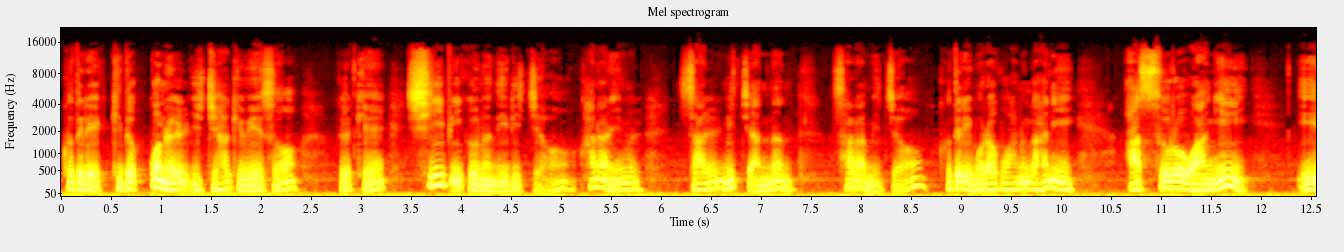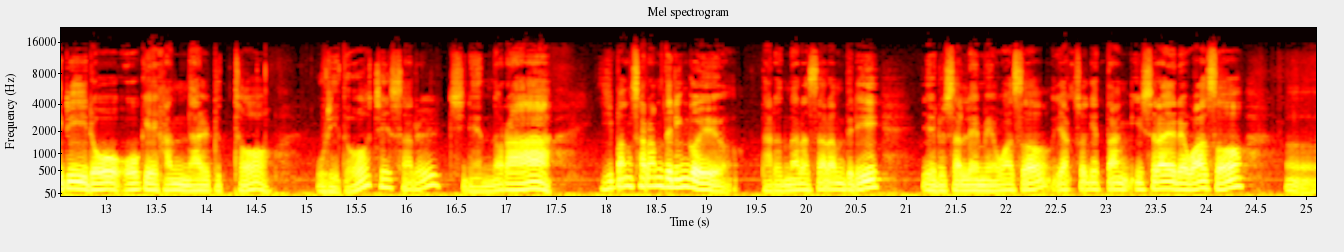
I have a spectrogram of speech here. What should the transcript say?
그들의 기득권을 유지하기 위해서 그렇게 시비 거는 일이죠. 하나님을 잘 믿지 않는 사람이죠. 그들이 뭐라고 하는가 하니 아수르 왕이 이리로 오게 한 날부터 우리도 제사를 지냈노라. 이방 사람들인 거예요. 다른 나라 사람들이 예루살렘에 와서 약속의 땅 이스라엘에 와서 어,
